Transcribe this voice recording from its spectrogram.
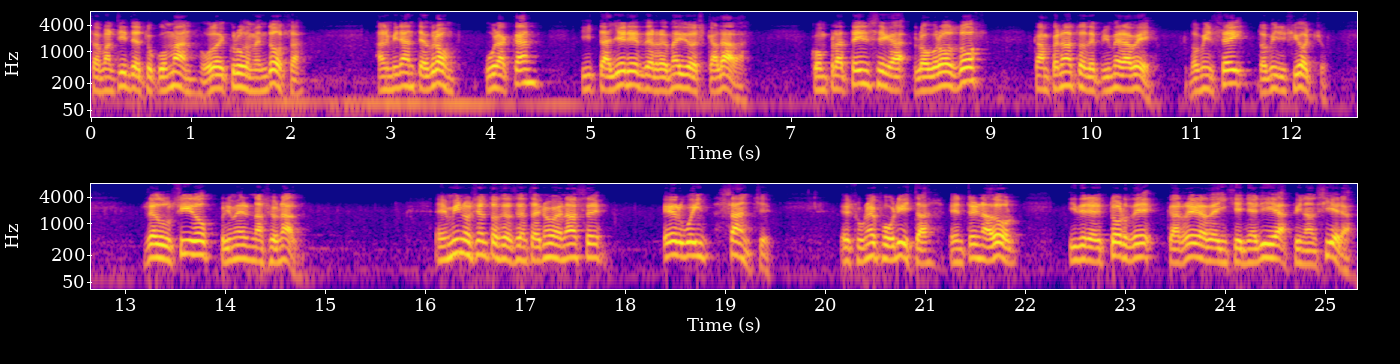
San Martín de Tucumán, Godoy Cruz de Mendoza, Almirante Brom, Huracán y Talleres de Remedio de Escalada. Con Platense logró dos campeonatos de Primera B, 2006-2018, reducido Primer Nacional. En 1969 nace Erwin Sánchez, es un futbolista, entrenador y director de carrera de ingeniería financiera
